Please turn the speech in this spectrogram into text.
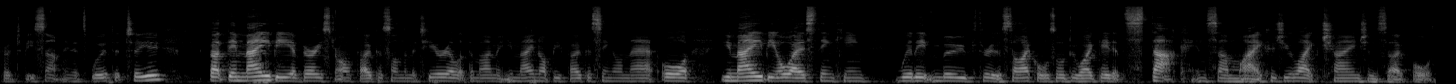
for it to be something that's worth it to you. But there may be a very strong focus on the material at the moment. You may not be focusing on that or you may be always thinking, will it move through the cycles or do I get it stuck in some way because you like change and so forth.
